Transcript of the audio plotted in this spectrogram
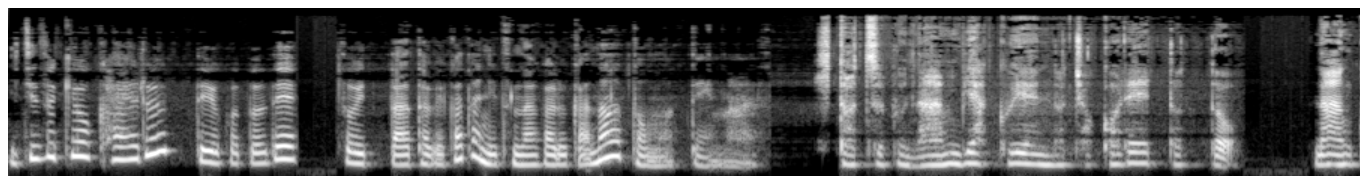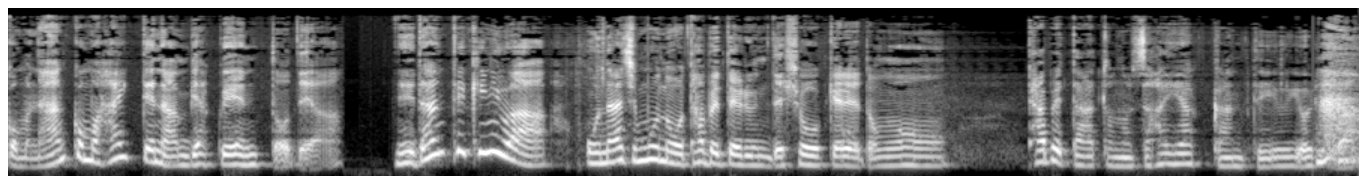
位置づけを変えるっていうことで、そういった食べ方につながるかなと思っています。一粒何百円のチョコレートと、何個も何個も入って何百円とでは、値段的には同じものを食べてるんでしょうけれども、食べた後の罪悪感っていうよりは、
